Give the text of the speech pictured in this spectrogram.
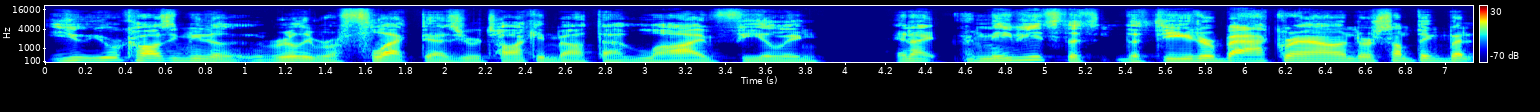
you you were causing me to really reflect as you were talking about that live feeling. And I maybe it's the the theater background or something, but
